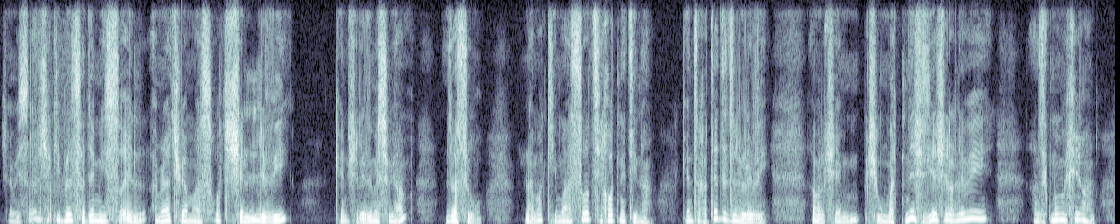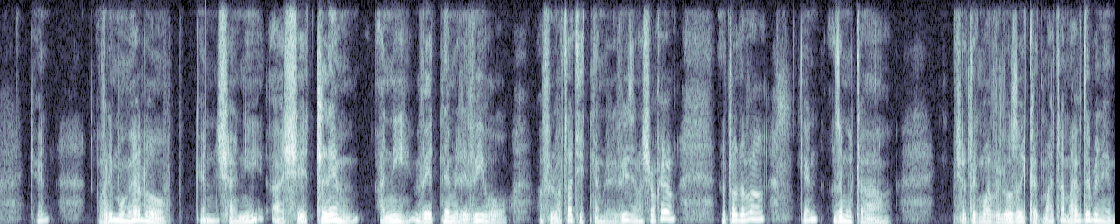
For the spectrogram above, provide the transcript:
עכשיו, ישראל שקיבל שדה מישראל על מנת שיהיו מעשרות של לוי, כן, של לוי מסוים, זה אסור. למה? כי מעשרות שיחות נתינה. כן, צריך לתת את זה ללוי. אבל כשהוא מתנה שזה יהיה של הלוי, אז זה כמו מכירה. אבל אם הוא אומר לו, כן, שאני, שאתלם אני ואתנם ללוי, או אפילו אתה תתנם ללוי, זה משהו אחר, זה אותו דבר, כן? אז זה מותר. שואלת הגמרא, ולא זוהי קדמתה? מה ההבדל ביניהם?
